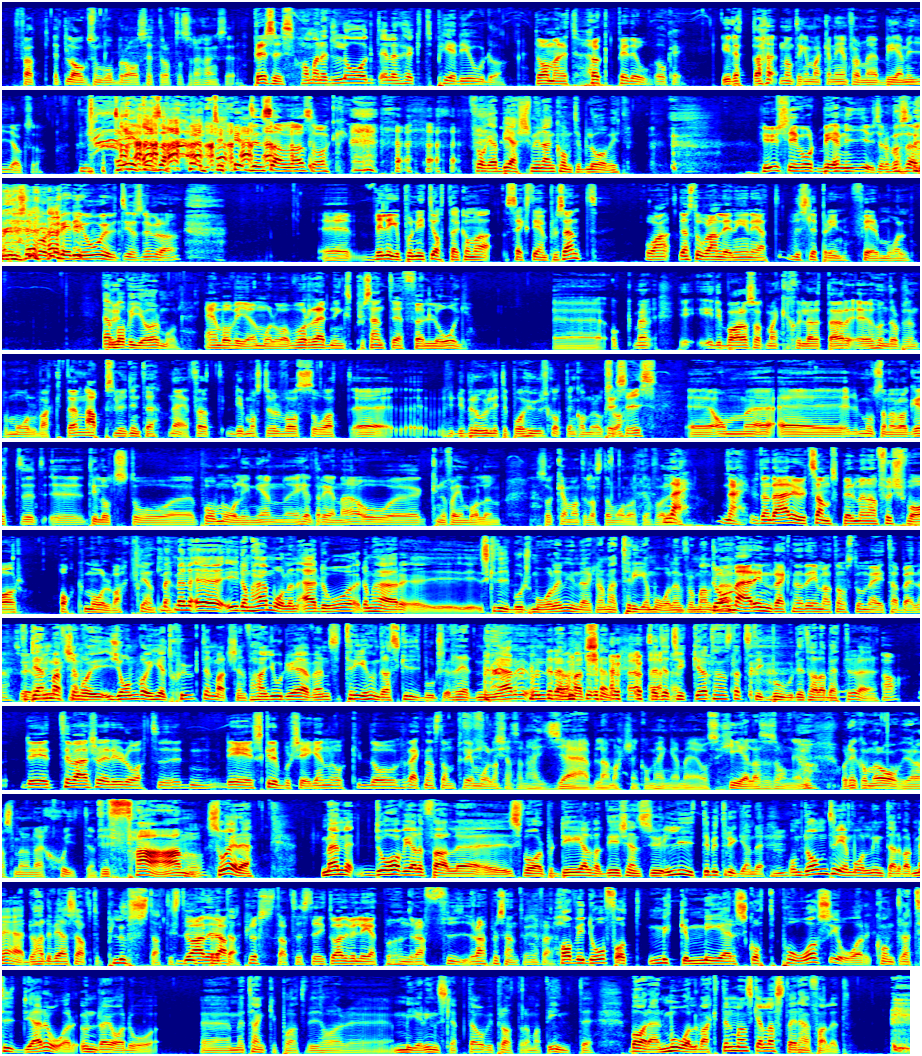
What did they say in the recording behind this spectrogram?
För att ett lag som går bra sätter ofta sina chanser. Precis, har man ett lågt eller högt PDO då? då har man ett högt PDO. Okej. Är detta någonting man kan jämföra med BMI också? Det är inte, samma, det är inte samma sak. Fråga Bjärsmyr när han kom till Blåvitt. Hur ser vårt BMI ut? Eller bara så här, hur ser vårt PDO ut just nu då? Eh, vi ligger på 98,61 procent och den stora anledningen är att vi släpper in fler mål Än vad vi gör mål. än vad vi gör mål. Vår räddningsprocent är för låg. Eh, och, men är det bara så att man kan skylla detta eh, 100% på målvakten? Absolut inte. Nej, för att det måste väl vara så att eh, det beror lite på hur skotten kommer också. Precis. Eh, om eh, motståndarlaget eh, tillåts stå eh, på mållinjen eh, helt rena och eh, knuffa in bollen så kan man inte lasta målvakten för det. Nej, nej, utan det här är ju ett samspel mellan försvar och målvakt egentligen. Men, men eh, i de här målen, är då de här eh, skrivbordsmålen inräknade, de här tre målen från Malmö? de är inräknade i och med att de står med i tabellen. Så För är de den matchen inräknade. var ju, John var ju helt sjuk den matchen, för han gjorde ju även 300 skrivbordsräddningar under den matchen. Så att jag tycker att hans statistik borde tala bättre där. Ja, det, tyvärr så är det ju då att eh, det är skrivbordssegern och då räknas de tre målen. Det känns som den här jävla matchen kommer hänga med oss hela säsongen. Och det kommer avgöras med den där skiten. Fy fan! Ja. Så är det. Men då har vi i alla fall eh, svar på det i alla fall. det känns ju lite betryggande. Mm. Om de tre målen inte hade varit med, då hade vi alltså haft plusstatistik Då hade vi haft plusstatistik, då hade vi legat på 104 procent ungefär. Har vi då fått mycket mer skott på oss i år kontra tidigare år, undrar jag då med tanke på att vi har eh, mer insläppta och vi pratar om att det inte bara är målvakten man ska lasta i det här fallet.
